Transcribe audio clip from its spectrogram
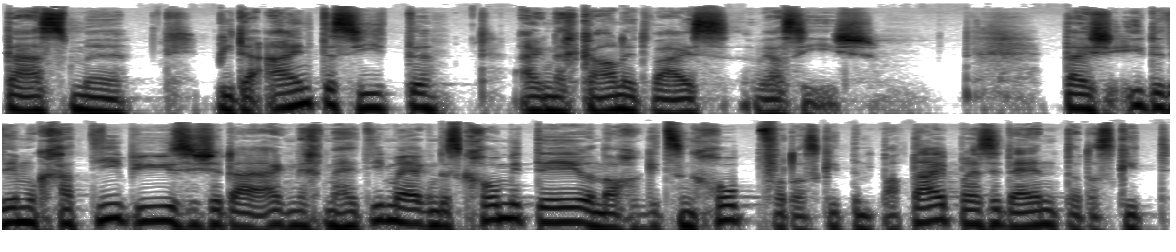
dass man bei der einen Seite eigentlich gar nicht weiß, wer sie ist da ist in der Demokratie bei uns ist ja da eigentlich, man hat immer irgendein Komitee und nachher gibt es einen Kopf oder es gibt einen Parteipräsident oder es gibt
